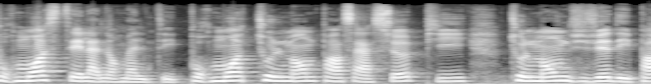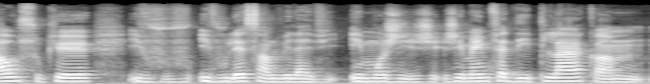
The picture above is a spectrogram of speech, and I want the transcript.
pour moi, c'était la normalité. Pour moi, tout le monde pensait à ça, puis tout le monde vivait des passes où que il, voulait s'enlever la vie. Et moi, j'ai même fait des plans comme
